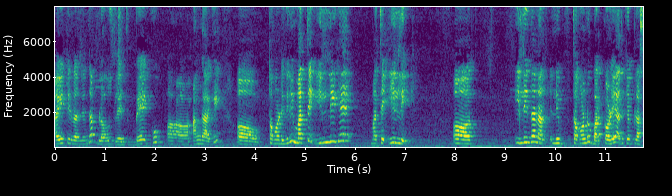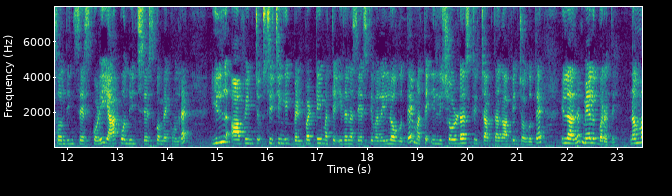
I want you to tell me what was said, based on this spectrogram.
ಹೈಟ್ ಇರೋದ್ರಿಂದ ಬ್ಲೌಸ್ ಲೆಂತ್ ಬೇಕು. ಹಂಗಾಗಿ ತಗೊಂಡಿದ್ದೀನಿ ಮತ್ತು ಇಲ್ಲಿಗೆ, ಮತ್ತು ಇಲ್ಲಿ ಇಲ್ಲಿಂದ ನಾನು ನೀವು ತಗೊಂಡು ಬರ್ಕೊಳ್ಳಿ. ಅದಕ್ಕೆ ಪ್ಲಸ್ ಒಂದು ಇಂಚ್ ಸೇರಿಸ್ಕೊಳ್ಳಿ. ಯಾಕೆ ಒಂದು ಇಂಚ್ ಸೇರಿಸ್ಕೊಬೇಕು ಅಂದರೆ ಇಲ್ಲಿ ಹಾಫ್ ಇಂಚು ಸ್ಟಿಚಿಂಗಿಗೆ ಬೆಲ್ಟ್ ಪಟ್ಟಿ ಮತ್ತು ಇದನ್ನು ಸೇರಿಸ್ತೀವಲ್ಲ ಇಲ್ಲಿ ಹೋಗುತ್ತೆ. ಮತ್ತು ಇಲ್ಲಿ ಶೋಲ್ಡರ್ ಸ್ಟಿಚ್ ಹಾಕಿದಾಗ ಹಾಫ್ ಇಂಚ್ ಹೋಗುತ್ತೆ. ಇಲ್ಲಾಂದರೆ ಮೇಲಕ್ಕೆ ಬರುತ್ತೆ. ನಮ್ಮ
